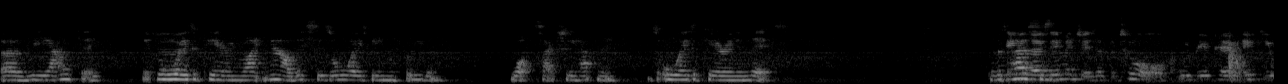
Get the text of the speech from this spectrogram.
a reality. It's mm. always appearing right now. This has always been the freedom. What's actually happening. It's always appearing in this. But the Because even those images of the talk would be appearing if you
